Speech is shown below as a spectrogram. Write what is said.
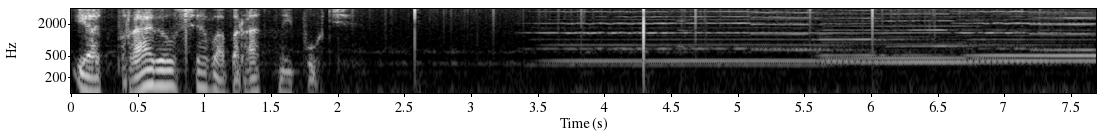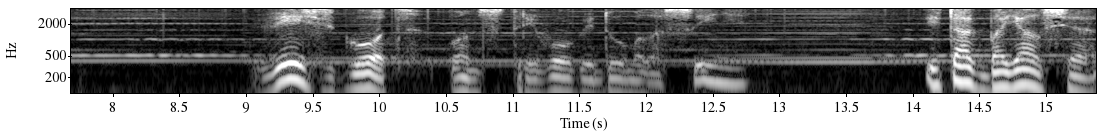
и отправился в обратный путь. Весь год он с тревогой думал о сыне и так боялся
